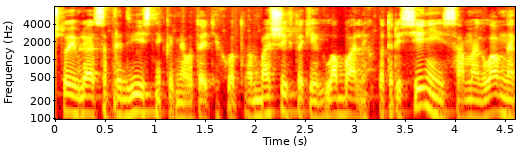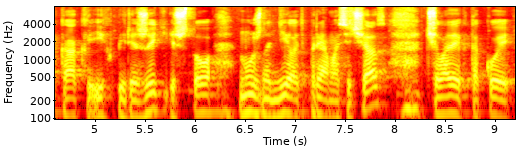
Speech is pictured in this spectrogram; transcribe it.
что является предвестниками вот этих вот больших таких глобальных потрясений, и самое главное, как их пережить и что нужно делать прямо сейчас. Человек такой,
